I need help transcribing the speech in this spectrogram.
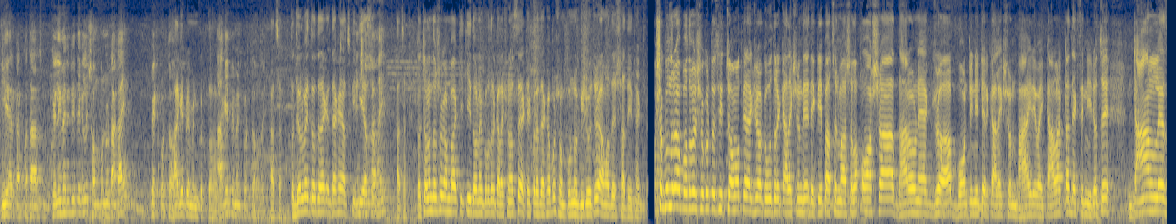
ক্লিয়ার কাট কথা। আর ডেলিভারি দিতে গেলে সম্পূর্ণ টাকায় পেড করতে হবে। আগে পেমেন্ট করতে হবে। আগে পেমেন্ট করতে হবে। আচ্ছা তো জল ভাই তো দেখ- আজকে কি আছে? ভাই। আচ্ছা তো চলুন দর্শক আমরা কি কি ধরনের কবুতর কালেকশন আছে? এক এক করে দেখাবো। সম্পূর্ণ ভিডিও জুড়ে আমাদের সাথেই থাকবে দর্শক বন্ধুরা প্রথমে শুরু করতেছি চমৎকার এক জোড়া কবুতরের কালেকশন দিয়ে। দেখতেই পাচ্ছেন মার্শাল্লাহ অসাধারণ এক জোড়া বন্টিনেটের কালেকশন ভাই রে ভাই কালারটা দেখছেন এটা হচ্ছে ডানলেস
